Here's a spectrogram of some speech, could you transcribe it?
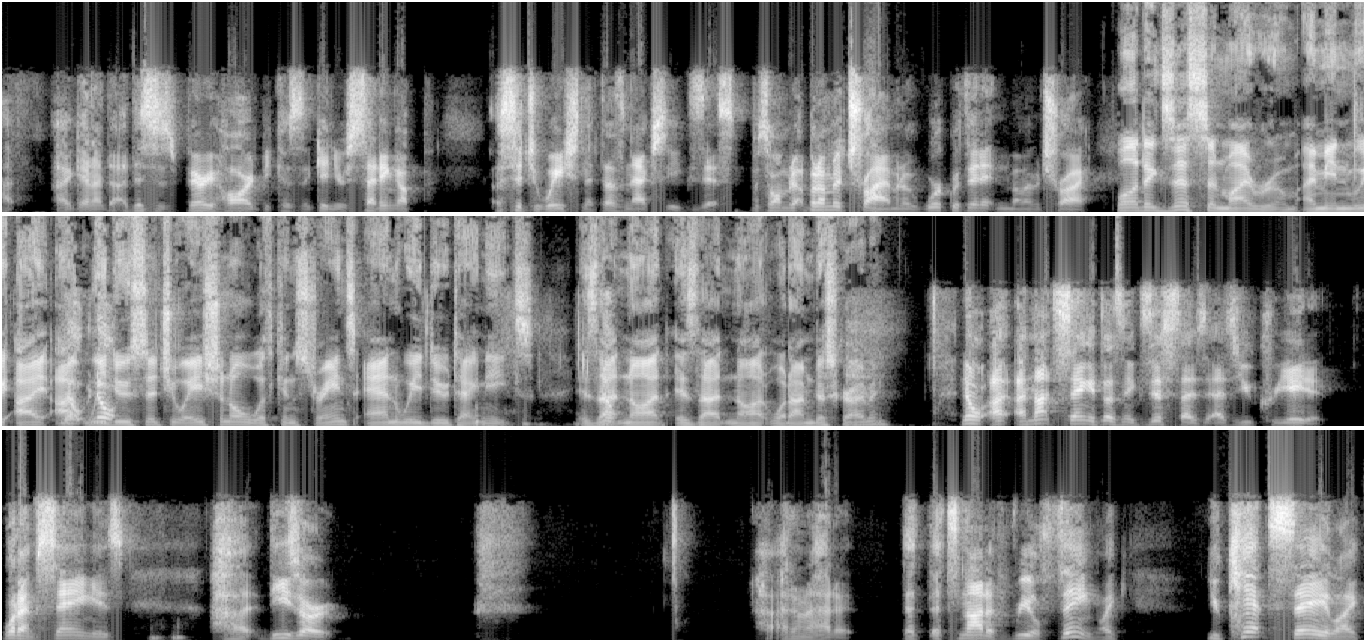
I, again, I, this is very hard because again, you're setting up a situation that doesn't actually exist. So I'm, gonna- but I'm going to try. I'm going to work within it, and I'm going to try. well it exists in my room i mean we i, I we no. do situational with constraints and we do techniques is that not is that not what i'm describing No, I, I'm not saying it doesn't exist as as you create it. What I'm saying is, uh, these are. I don't know how to. That that's not a real thing. Like, you can't say like,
